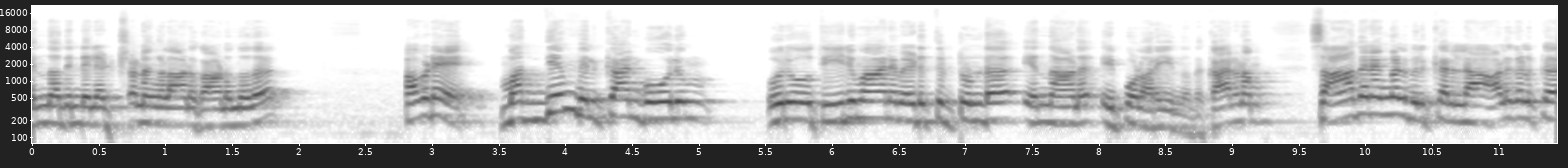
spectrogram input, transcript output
എന്നതിന്റെ ലക്ഷണങ്ങളാണ് കാണുന്നത്. അവിടെ മദ്യം വിൽക്കാൻ പോലും ഒരു തീരുമാനമെടുത്തിട്ടുണ്ട് എന്നാണ് ഇപ്പോൾ അറിയുന്നത്. കാരണം സാധനങ്ങൾ വിൽക്കലല്ല ആളുകൾക്ക്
